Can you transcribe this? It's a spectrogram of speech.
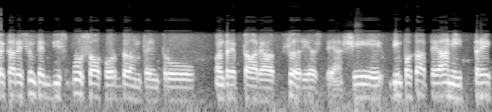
pe care suntem dispuși să o acordăm pentru îndreptarea țării astea. Și, din păcate, anii trec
